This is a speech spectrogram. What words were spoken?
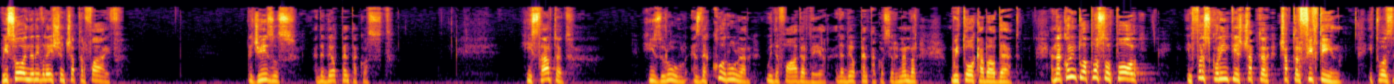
We saw in Revelation chapter 5 that Jesus, at the day of Pentecost, he started his rule as the co-ruler with the Father there at the day of Pentecost. You remember we talk about that. And according to Apostle Paul in 1 Corinthians chapter, chapter 15, it was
